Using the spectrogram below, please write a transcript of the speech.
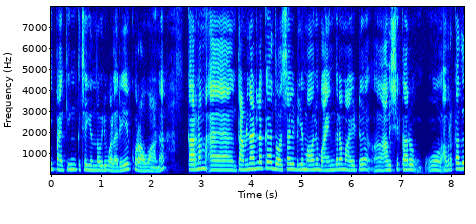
ഈ പാക്കിംഗ് ചെയ്യുന്നവർ വളരെ കുറവാണ്. കാരണം തമിഴ്നാട്ടിലൊക്കെ ദോശ ഇഡ്ഡലി മാവിന് ഭയങ്കരമായിട്ട് ആവശ്യക്കാർ അവർക്കത്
